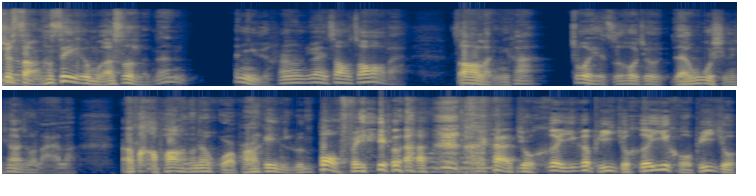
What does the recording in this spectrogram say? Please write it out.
就整成这个模式了，那那女生愿意照照呗，照了，你看。坐下之后就人物形象就来了，那大胖子那果盘给你抡爆飞了，就喝一个啤酒，喝一口啤酒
